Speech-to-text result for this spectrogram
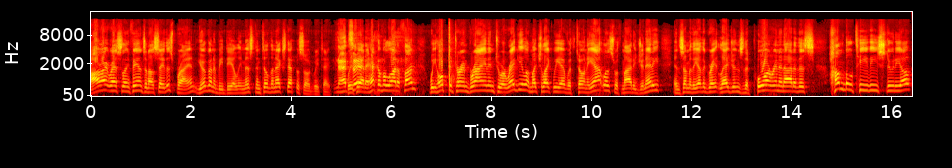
All right, wrestling fans, and I'll say this, Brian, you're going to be dearly missed until the next episode we tape. That's We've it. had a heck of a lot of fun. We hope to turn Brian into a regular, much like we have with Tony Atlas, with Marty Jannetty, and some of the other great legends that pour in and out of this humble TV studio.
